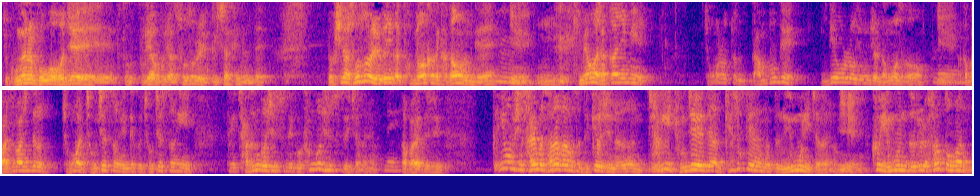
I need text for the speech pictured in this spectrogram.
저 공연을 보고 어제부터 부랴부랴 소설을 읽기 시작했는데 역시나 소설을 읽으니까 더 명확하게 다가오는 게 예. 이 김영하 작가님이 정말 어떤 남북의 이데올로기 문제를 넘어서 예. 아까 말씀하신 대로 정말 정체성인데 그 정체성이 되게 작은 것일 수도 있고 큰 것일 수도 있잖아요. 네. 아까 말했듯이 끊임없이 삶을 살아가면서 느껴지는 자기 존재에 대한 계속되는 어떤 의문이 있잖아요. 예. 그 의문들을 하루 동안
